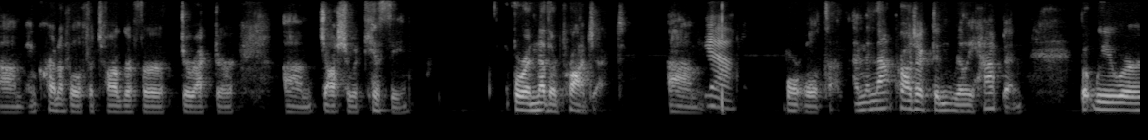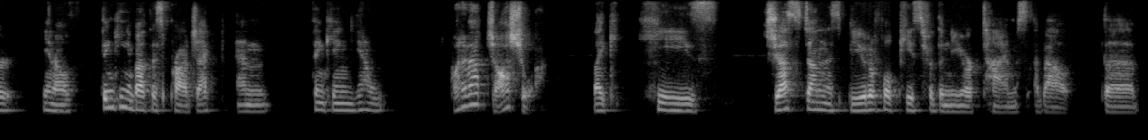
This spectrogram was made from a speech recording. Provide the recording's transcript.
um, incredible photographer director, um, Joshua Kissi, for another project. Um, yeah. For Ulta, and then that project didn't really happen, but we were you know, thinking about this project and thinking, you know, what about Joshua? Like he's just done this beautiful piece for the New York Times about the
